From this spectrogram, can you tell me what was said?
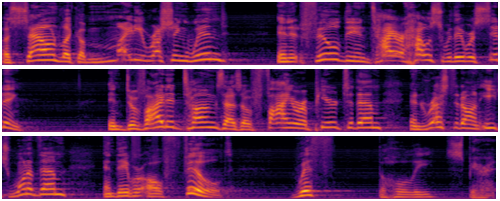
a sound like a mighty rushing wind, and it filled the entire house where they were sitting. In divided tongues as of fire appeared to them and rested on each one of them, and they were all filled with the Holy Spirit.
